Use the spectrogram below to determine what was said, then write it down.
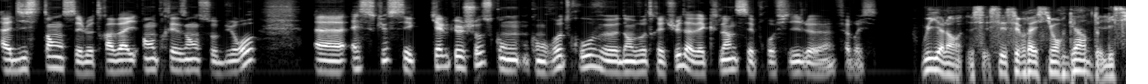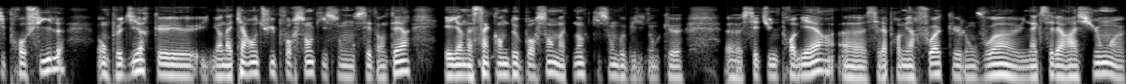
à distance et le travail en présence au bureau. Euh, est-ce que c'est quelque chose qu'on retrouve dans votre étude avec l'un de ces profils, euh, Fabrice? Oui, alors c'est vrai, si on regarde les six profils, on peut dire qu'il y en a 48% qui sont sédentaires et il y en a 52% maintenant qui sont mobiles. Donc euh, euh, c'est une première, euh, c'est la première fois que l'on voit une accélération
